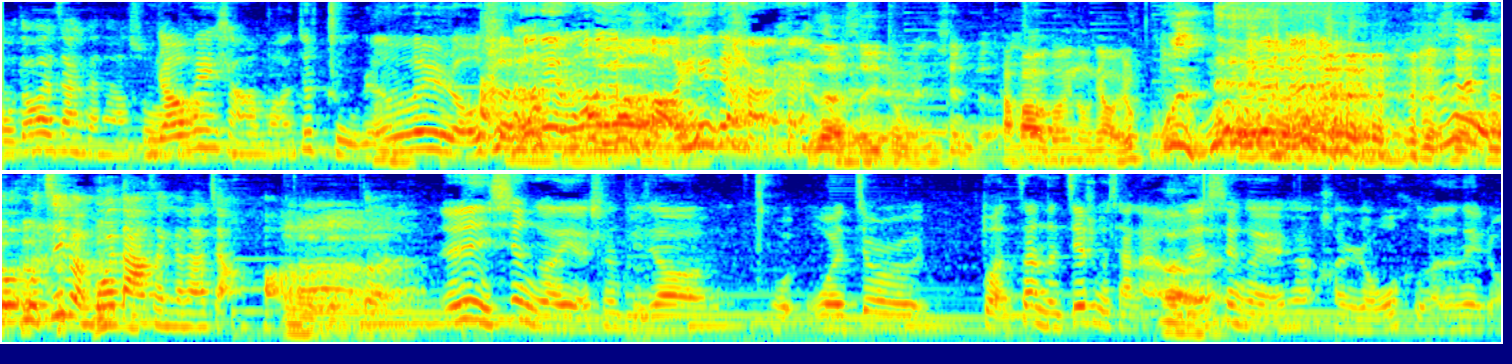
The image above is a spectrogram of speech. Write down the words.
我都会这样跟他说。你知道为啥吗？就主人温柔，可能那猫就好一点 有点随主人性格。他把我东西弄掉，我就滚。不是我，我基本不会大声跟他讲话。对，因为你性格也是比较，我我就是。短暂的接触下来，我觉得性格也是很柔和的那种。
